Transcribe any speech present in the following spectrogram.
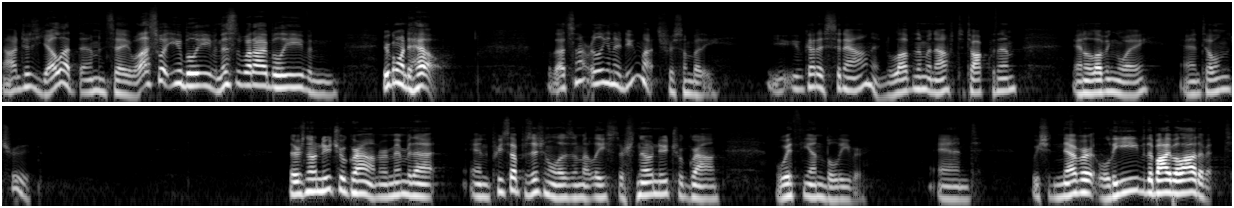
Not just yell at them and say, well, that's what you believe, and this is what I believe, and you're going to hell that's not really going to do much for somebody. You, have got to sit down and love them enough to talk with them in a loving way and tell them the truth. There's no neutral ground. Remember that. In presuppositionalism, at least, there's no neutral ground with the unbeliever. And we should never leave the Bible out of it.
